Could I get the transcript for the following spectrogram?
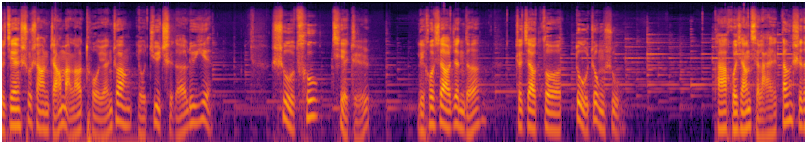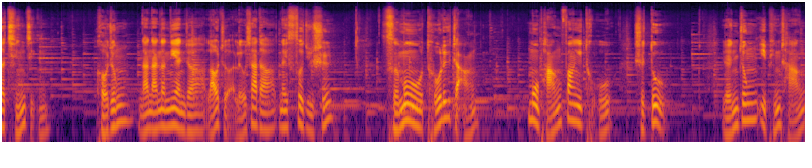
只见树上长满了椭圆状、有锯齿的绿叶，树粗且直。李后孝认得，这叫做杜仲树。他回想起来当时的情景，口中喃喃地念着老者留下的那四句诗：“此木土里长，木旁放一土是杜，人中一平常，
